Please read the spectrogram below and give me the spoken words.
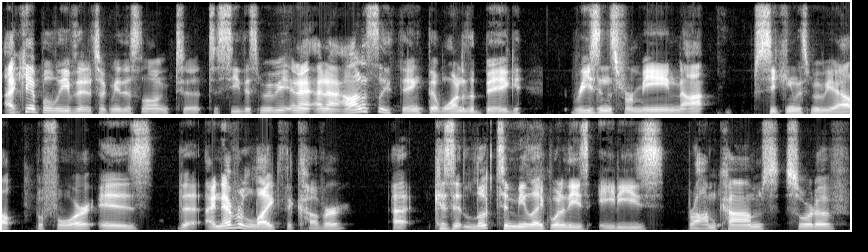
I can't believe that it took me this long to to see this movie, and I and I honestly think that one of the big reasons for me not seeking this movie out before is that I never liked the cover uh, because it looked to me like one of these '80s rom coms, sort of,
